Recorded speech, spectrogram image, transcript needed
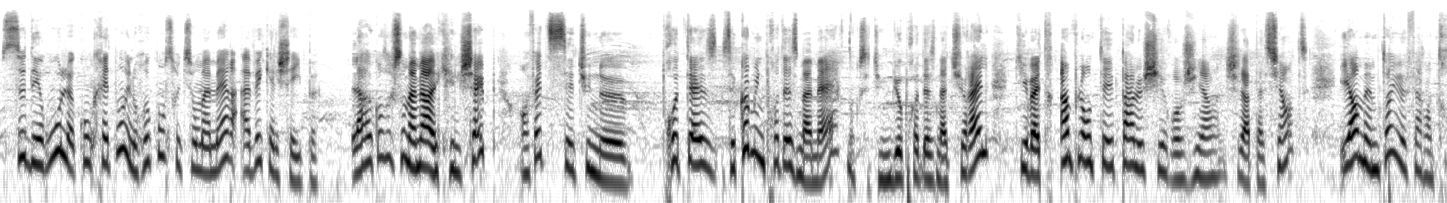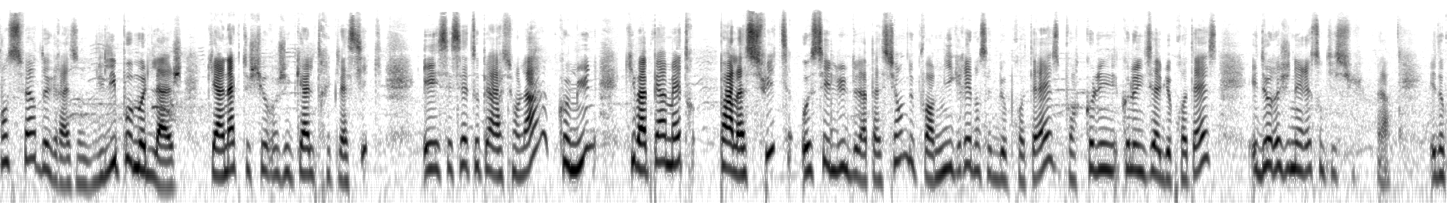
se déroule concrètement une reconstruction mammaire avec L-Shape? La reconstruction mammaire avec L-Shape, en fait, c'est une c'est comme une prothèse mammaire, donc c'est une bioprothèse naturelle qui va être implantée par le chirurgien chez la patiente et en même temps il va faire un transfert de graisse, donc du lipomodelage, qui est un acte chirurgical très classique. Et c'est cette opération-là, commune, qui va permettre par la suite aux cellules de la patiente de pouvoir migrer dans cette bioprothèse, pouvoir coloniser la bioprothèse et de régénérer son tissu. Et donc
